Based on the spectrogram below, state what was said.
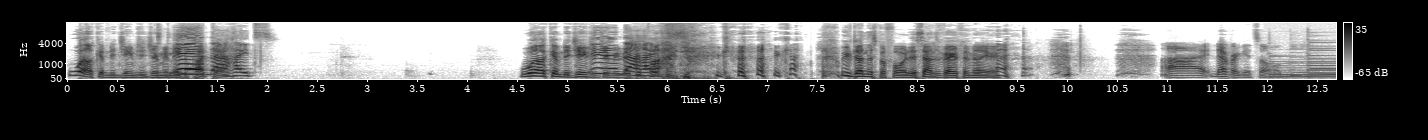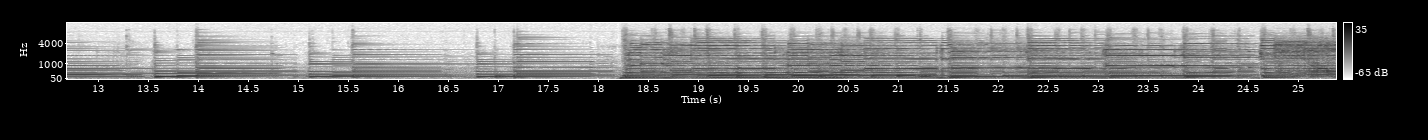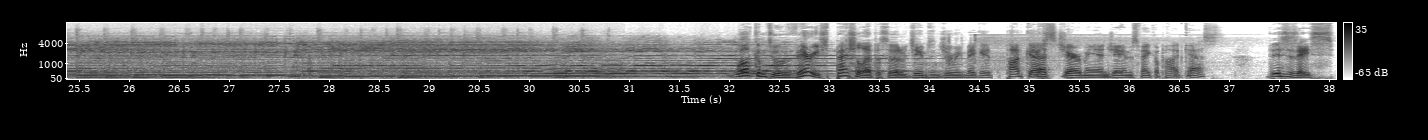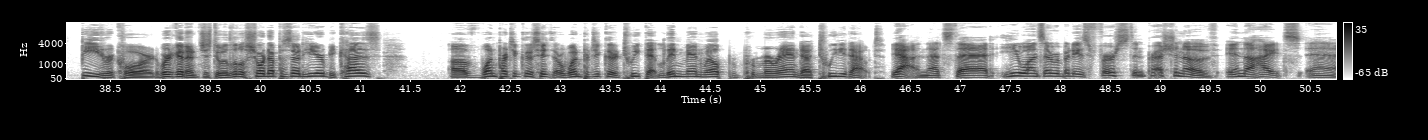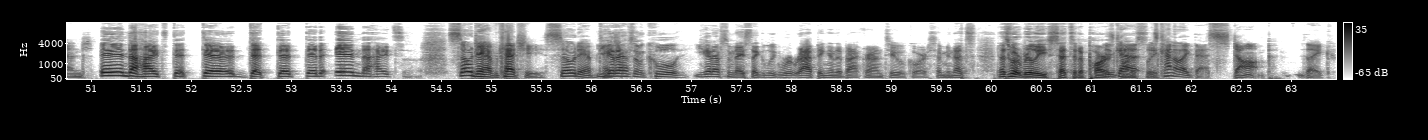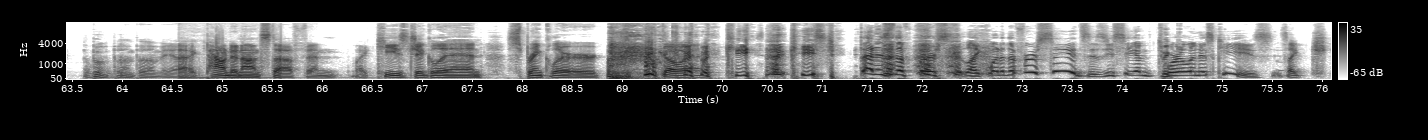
Welcome to James and Jeremy Make In the heights. Welcome to James and In Jeremy the Make heights. Podcast. We've done this before. This sounds very familiar. Uh, it never gets old. Welcome to a very special episode of James and Jeremy Make a Podcast. That's Jeremy and James make a podcast. This is a speed record. We're gonna just do a little short episode here because of one particular or one particular tweet that Lin Manuel Miranda tweeted out. Yeah, and that's that he wants everybody's first impression of In the Heights, and In the heights, da, da, da, da, da, in the heights. so damn catchy, so damn catchy. You gotta have some cool. You gotta have some nice like, like rapping in the background too. Of course. I mean that's that's what really sets it apart. Got honestly, it's kind of like that stomp, like boom, boom, boom, yeah, like pounding on stuff and like keys jiggling, sprinkler going. keys, keys. That is the first, like one of the first scenes is you see him twirling his keys. It's like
